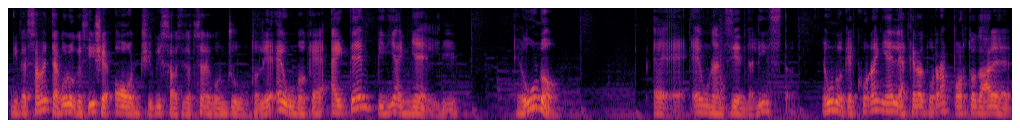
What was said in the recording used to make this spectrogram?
diversamente da quello che si dice oggi, vista la situazione con Giuntoli, è uno che ai tempi di Agnelli è uno è, è un aziendalista, è uno che con Agnelli ha creato un rapporto tale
